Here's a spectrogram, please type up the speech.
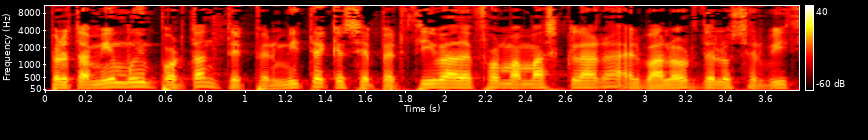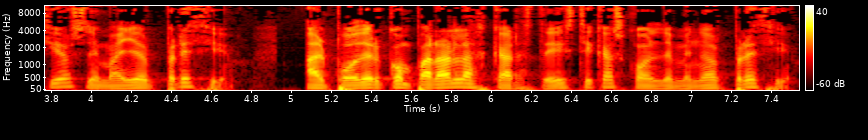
pero también muy importante, permite que se perciba de forma más clara el valor de los servicios de mayor precio, al poder comparar las características con el de menor precio.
